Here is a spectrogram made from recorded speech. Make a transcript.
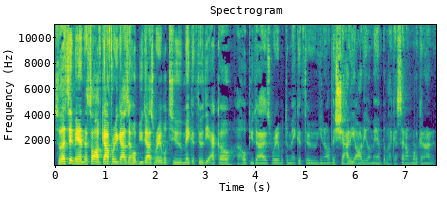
So that's it, man. That's all I've got for you guys. I hope you guys were able to make it through the echo. I hope you guys were able to make it through, you know, the shoddy audio, man. But like I said, I'm working on it.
